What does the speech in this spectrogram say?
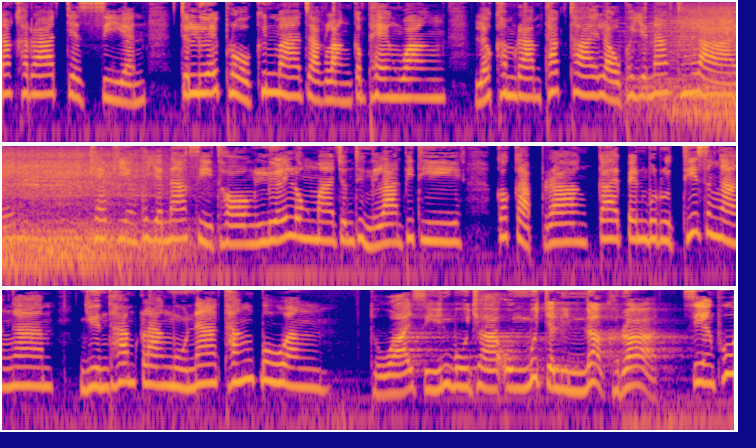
นาคราชเจ็ดเสียน จะเลื้อยโผล่ขึ้นมาจากหลังกำแพงวัง แล้วคำรามทักทายเหล่าพญานาคทั้งหลาย แค่เพียงพญานาคสีทองเลื้อยลงมาจนถึงลานพิธี ก็กลับร่างกลายเป็นบุรุษที่สง่างาม ยืนท่ามกลางหมู่นาคทั้งปวง ถวายศีลบูชาองค์มุจลินนาคราช เสียงผู้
